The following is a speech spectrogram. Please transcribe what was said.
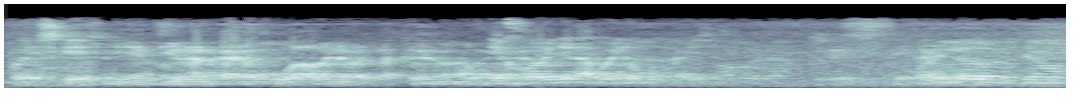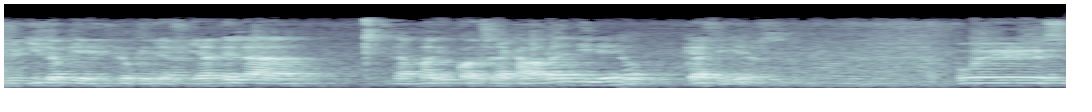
No- Pues que Y yo nunca he jugado y la verdad es que no. de joven era bueno jugar eso. De joven. Y lo que, lo que decías de la, la máquina, cuando se acababa el dinero, ¿qué hacías? Pues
